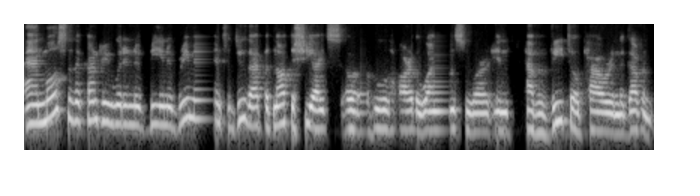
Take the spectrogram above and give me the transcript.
And most of the country wouldn't be in agreement to do that, but not the Shiites, uh, who are the ones who are in have a veto power in the government.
